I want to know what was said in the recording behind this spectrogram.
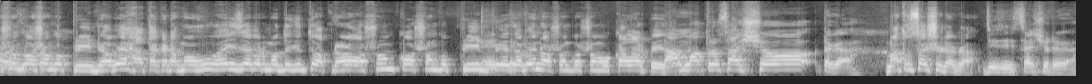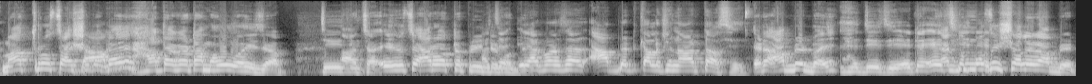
অসংখ্য অসংখ্য প্রিন্ট হবে। হাতা কাটা মহুয়া হিজাবের মধ্যে কিন্তু আপনারা অসংখ্য অসংখ্য প্রিন্ট পেয়ে যাবেন অসংখ্য অসংখ্য কালার পেয়ে যাবেন। মাত্র চারশো টাকা। মাত্র চারশো টাকা? জি জি চারশো টাকা। মাত্র চারশো দাম- টাকায় হাতা কাটা মহুয়া হিজাব। জি, জি। আচ্ছা এই হচ্ছে আরও একটা প্রিন্টের আচ্ছা মধ্যে। এরপর স্যার আপডেট কালেকশন আরটা আছে। এটা আপডেট ভাই? হ্যাঁ জি জি এটা এসি সালের আপডেট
